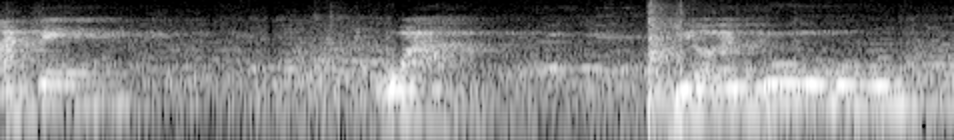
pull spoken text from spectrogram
Ake. Wa. Yomefu.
